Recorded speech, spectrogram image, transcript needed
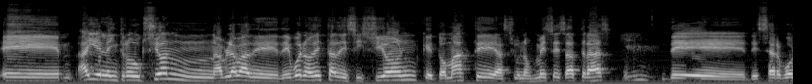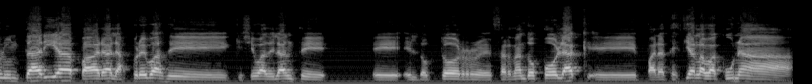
eh, ahí en la introducción hablaba de, bueno, de esta decisión que tomaste hace unos meses atrás de, ser voluntaria para las pruebas de, que lleva adelante eh, el doctor Fernando Pollack eh, para testear la vacuna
